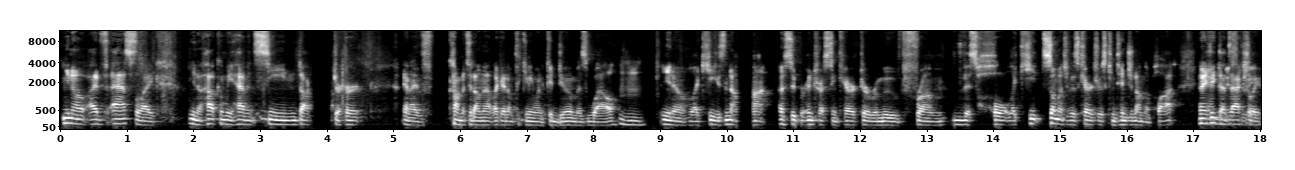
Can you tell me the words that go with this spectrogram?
you know, I've asked, like, you know, how come we haven't seen Dr. Hurt? And I've commented on that, like, I don't think anyone could do him as well. hmm You know, like, he's not, not a super interesting character removed from this whole, like, he, so much of his character is contingent on the plot. And I think that's mystery. actually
